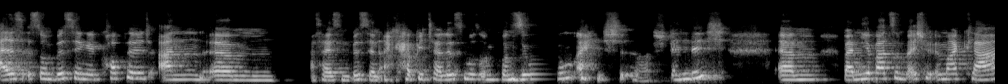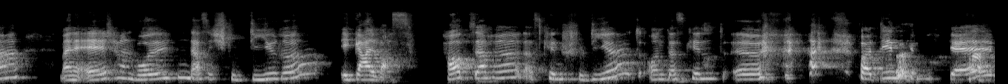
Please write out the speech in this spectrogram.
Alles ist so ein bisschen gekoppelt an, ähm, was heißt ein bisschen an Kapitalismus und Konsum, eigentlich ständig. Ähm, bei mir war zum Beispiel immer klar, meine Eltern wollten, dass ich studiere, egal was. Hauptsache, das Kind studiert und das Kind äh, verdient genug Geld.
